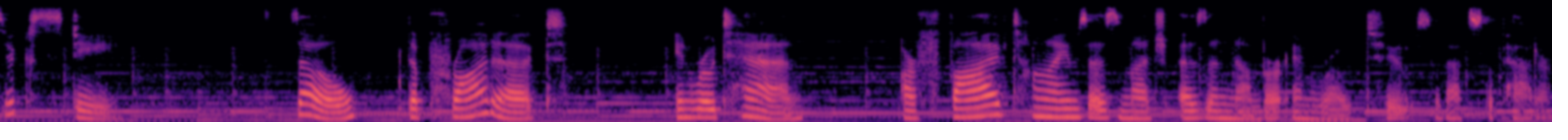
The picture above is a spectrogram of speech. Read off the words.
60. So the product in row 10 are five times as much as a number in row 2. So that's the pattern.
